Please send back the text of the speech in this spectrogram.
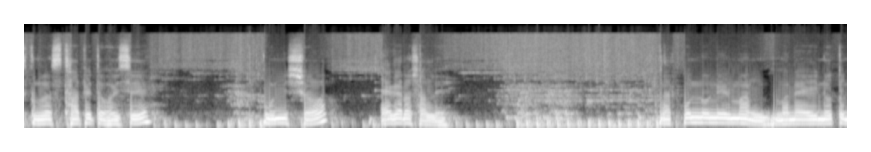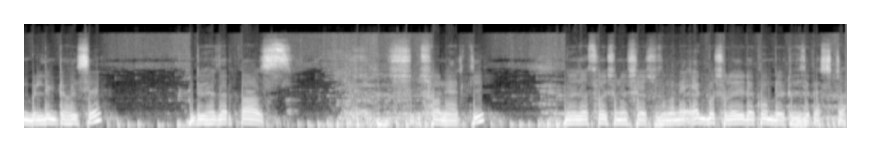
স্কুলটা স্থাপিত হয়েছে উনিশশো এগারো সালে। আর পুনর্নির্মাণ মানে এই নতুন বিল্ডিংটা হয়েছে দুই হাজার পাঁচ সনে আর কি। দুই হাজার ছয় সনে শেষ হয়েছে মানে এক বছরে এটা কমপ্লিট হয়েছে কাজটা।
